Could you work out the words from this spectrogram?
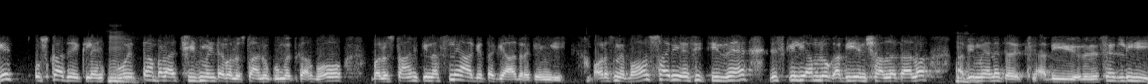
है? उसका देख लें। वो इतना बड़ा अचीवमेंट है बलुस्तान हुकूमत का। वो बलुस्तान की नस्लें आगे तक याद रखेंगी। और उसमें बहुत सारी ऐसी चीज़ें हैं जिसके लिए हम लोग अभी इंशाल्लाह ताला अभी मैंने अभी रिसेंटली ही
